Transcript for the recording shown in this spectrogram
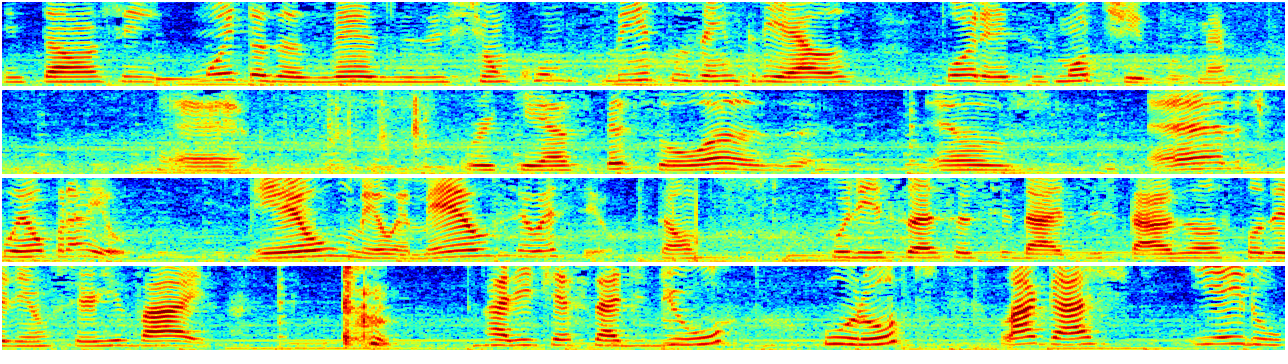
Então, assim, muitas das vezes existiam conflitos entre elas por esses motivos, né? É, porque as pessoas, elas, era tipo eu para eu. Eu, meu é meu, seu é seu. Então, por isso essas cidades estados elas poderiam ser rivais. Ali tinha a cidade de Ur, Uruk, Lagash e Eiru.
